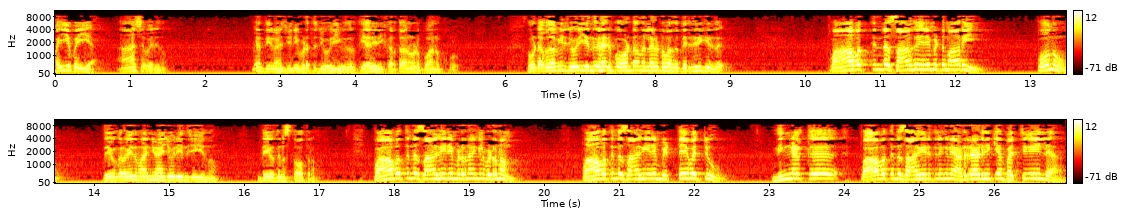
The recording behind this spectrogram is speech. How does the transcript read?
പയ്യെ പയ്യ ആശ വരുന്നു. ഞാൻ തീരുമാനിച്ചു ഇനി ഇവിടുത്തെ ജോലി നിർത്തിയാലേ ഇനി കർത്താവിനോട് പോകാനൊക്കുള്ളൂ അതുകൊണ്ട് അബുദാബിയിൽ ജോലി ചെയ്യുന്നവരും പോകണ്ടെന്നല്ല കേട്ടോ പറഞ്ഞു തെറ്റിദ്ധരിക്കരുത്. പാപത്തിന്റെ സാഹചര്യം ഇട്ട് മാറി. പോന്നു. ദൈവം കൃപയിൽ മാന്യമായ ജോലി ഇന്ന് ചെയ്യുന്നു. ദൈവത്തിന് സ്തോത്രം. പാപത്തിന്റെ സാഹചര്യം വിടണമെങ്കിൽ വിടണം. പാപത്തിന്റെ സാഹചര്യം വിട്ടേ പറ്റൂ. നിങ്ങൾക്ക് പാപത്തിന്റെ സാഹചര്യത്തിൽ ഇങ്ങനെ അടരാടി നിൽക്കാൻ പറ്റുകയില്ല.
